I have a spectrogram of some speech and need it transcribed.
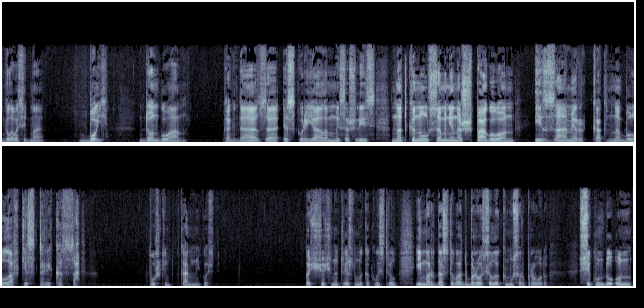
Глава седьмая. Бой. Дон Гуан. Когда за эскуриалом мы сошлись, наткнулся мне на шпагу он и замер, как на булавке стрекоза. Пушкин. Каменный гость. Пощечина треснула, как выстрел, и мордастого отбросила к мусоропроводу. Секунду он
